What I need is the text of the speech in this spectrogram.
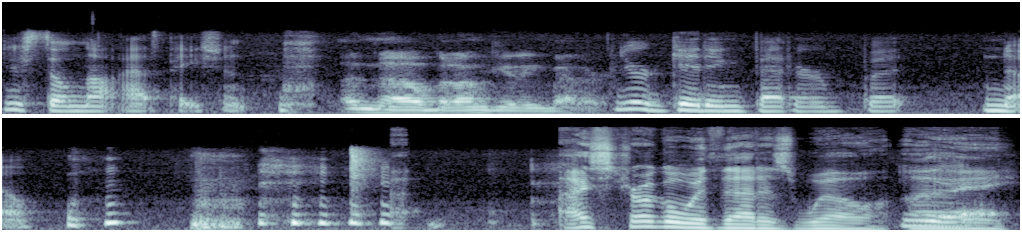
you're still not as patient. Uh, no, but I'm getting better. You're getting better, but no. I struggle with that as well. Yeah. I,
